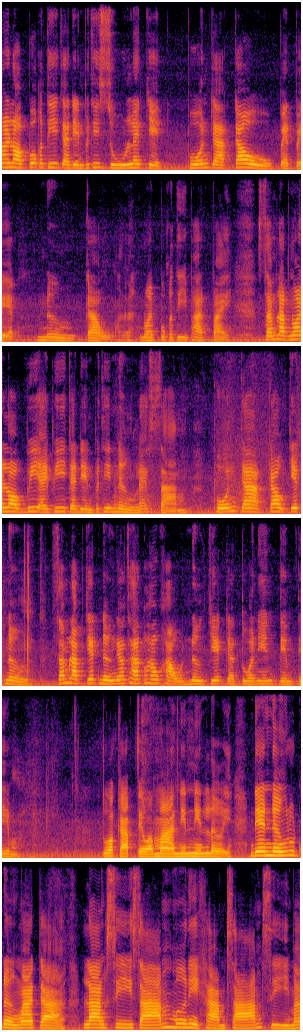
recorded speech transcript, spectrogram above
น้อยรอบปกติจะเด่นไปที่ศูนย์และเจ็ดพ้นจากเก้าแปดแปดหนึ่งเก้าน้อยปกติพลาดไปสำหรับน้อยรอบ VIP จะเด่นไปที่หนึ่งและสามพ้นจากเก้าเจ็ดหนึ่งสำหรับเจ็ดหนึ่งแนวทางของเฮาเข่าหนึ่งเจ็ดจะตัวเน้นเต็มเต็ม ตัวกลับ แต่ว่ามาเน้นๆเลย เด่นหนึ่งรุดหนึ่งมาจ้าลางสี่สามมือนี่ขามสามสี่มา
